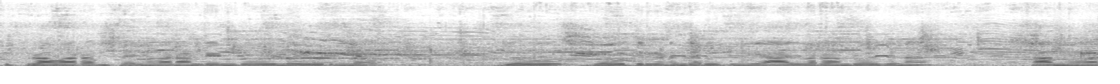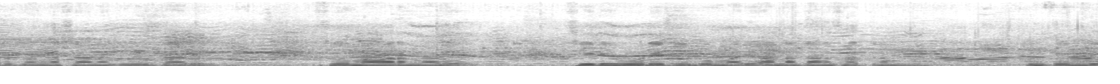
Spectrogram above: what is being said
శుక్రవారం శనివారం రెండు రోజులు ఊరిలో జోవు జోవు తిరగడం జరుగుతుంది. ఆదివారం రోజున స్వామివారు గంగస్నానానికి వెళ్తారు. సోమవారం నాడు సిడి ఊరేగింపు మరియు అన్నదాన సత్రం ఉంటుంది.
